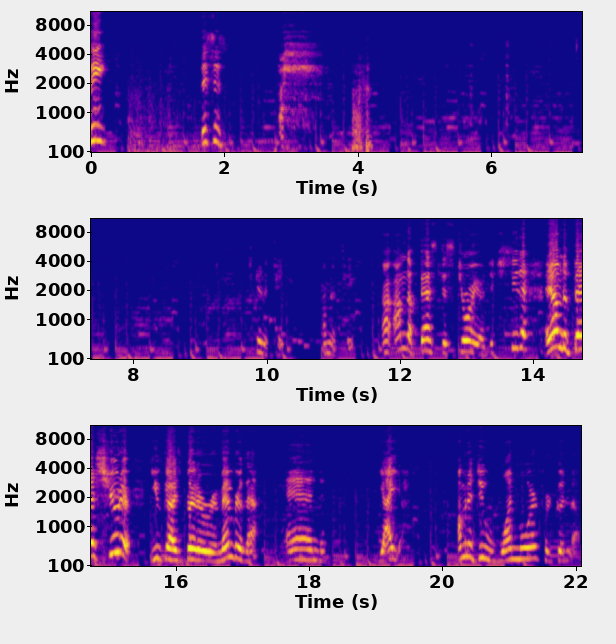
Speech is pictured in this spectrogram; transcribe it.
See? This is... it's gonna take. I'm gonna take. I am the best destroyer. Did you see that? And I'm the best shooter. You guys better remember that. And yeah, yeah. I'm gonna do one more for good luck.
